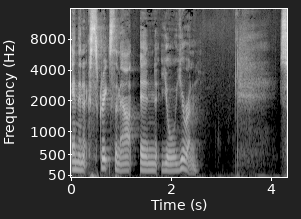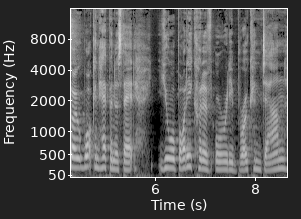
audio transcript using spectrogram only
and then excretes them out in your urine. So, what can happen is that your body could have already broken down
